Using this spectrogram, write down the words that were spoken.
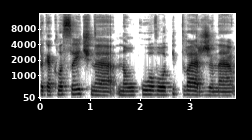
таке класичне, науково підтверджене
